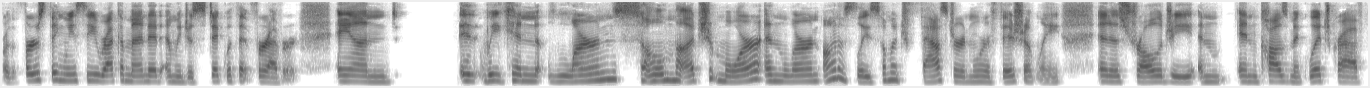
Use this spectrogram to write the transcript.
or the first thing we see recommended and we just stick with it forever. And it, we can learn so much more and learn honestly so much faster and more efficiently in astrology and in cosmic witchcraft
